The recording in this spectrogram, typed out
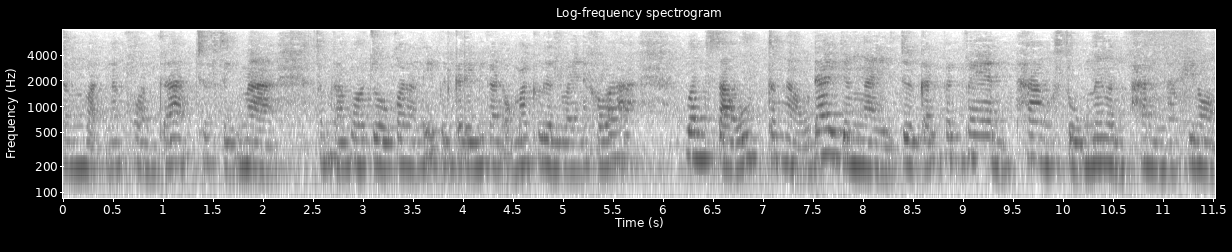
จังหวัดนครราชสีมาสำหรับวอโจก่อนหน้านี้เป็นกระเด็นมีการออกมาเคลื่อนไหวนะคะว่า วันเสาร์จะเหงาได้ยังไง เจอกันแฟนๆ ทางสูงเนินพันนะพี่น้อง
